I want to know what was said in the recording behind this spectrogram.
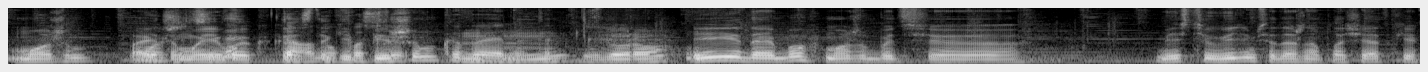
Можем, поэтому Можете, его да? как раз да, таки ну, пишем. КВН mm-hmm. Здорово. И дай бог, может быть, э, вместе увидимся даже на площадке.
